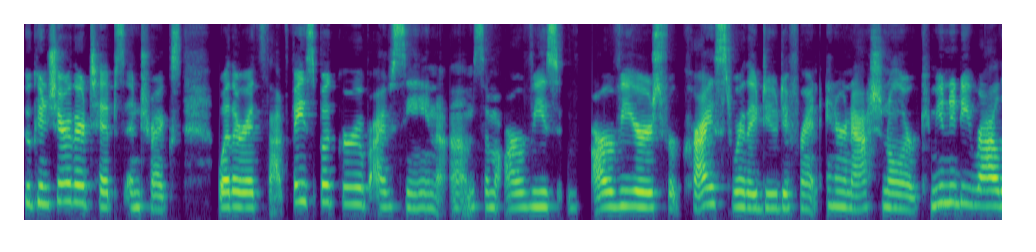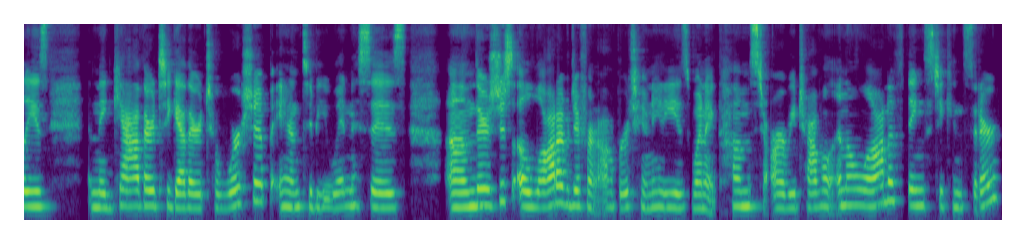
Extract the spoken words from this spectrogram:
who can share their tips and tricks, whether it's that Facebook group. I've seen um, some RVs, RVers for Christ, where they do different international or community rallies and they gather together to worship and to be witnesses. Um, there's just a lot of different opportunities when it comes to RV travel and a lot of things to consider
